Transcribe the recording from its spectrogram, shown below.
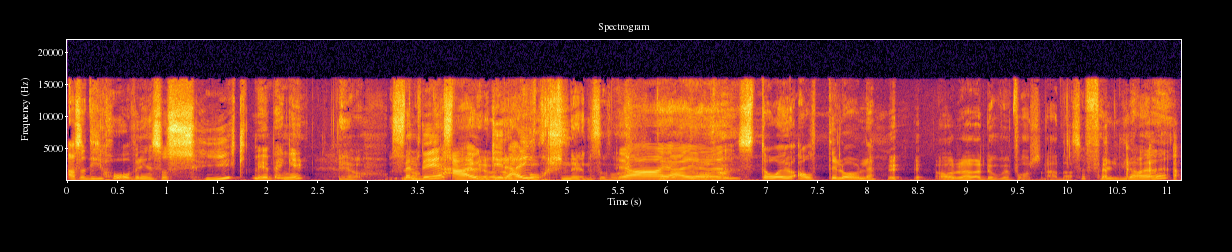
Altså, de håver inn så sykt mye penger. Ja, Men det er jo greit. Porschen din som får Ja, jeg eh, står jo alltid lovlig. Har du den dumme Porschen ennå? Selvfølgelig har jeg det.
